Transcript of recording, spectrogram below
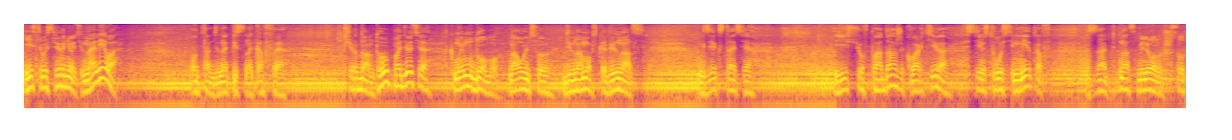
Если вы свернете налево, вот там, где написано кафе Чердан, то вы пойдете к моему дому на улицу Дивноморская, 12, где, кстати, еще в продаже квартира 78 метров за 15 миллионов 600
